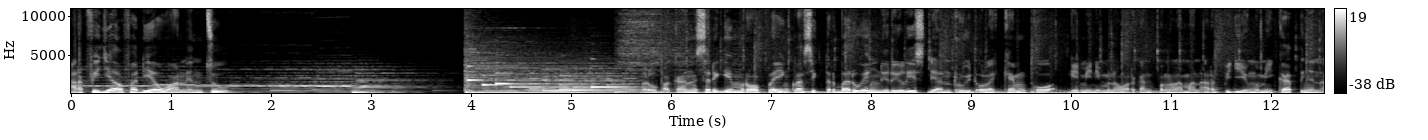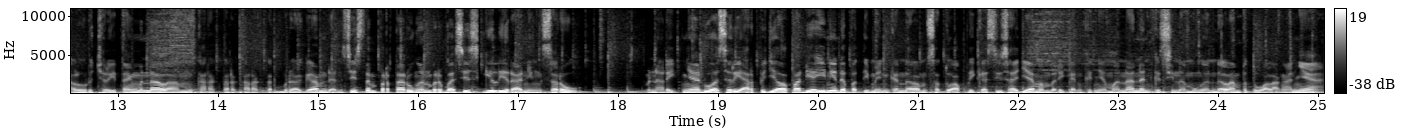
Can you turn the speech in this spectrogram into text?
RPG Alphadia 1 and 2 merupakan seri game role playing klasik terbaru yang dirilis di Android oleh Kemco. Game ini menawarkan pengalaman RPG yang memikat dengan alur cerita yang mendalam, karakter-karakter beragam, dan sistem pertarungan berbasis giliran yang seru. Menariknya, dua seri RPG Alpadia ini dapat dimainkan dalam satu aplikasi saja memberikan kenyamanan dan kesinambungan dalam petualangannya.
